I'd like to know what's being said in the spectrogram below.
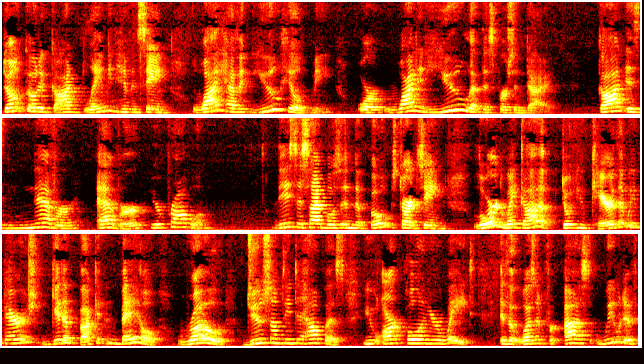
Don't go to God blaming Him and saying, Why haven't you healed me? Or why did you let this person die? God is never, ever your problem. These disciples in the boat started saying, Lord, wake up. Don't you care that we perish? Get a bucket and bail. Row. Do something to help us. You aren't pulling your weight. If it wasn't for us, we would have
